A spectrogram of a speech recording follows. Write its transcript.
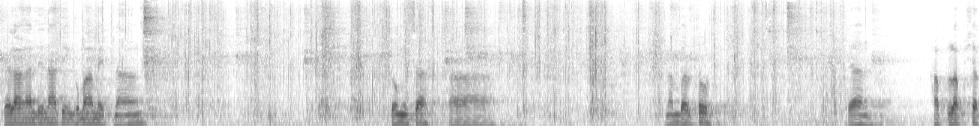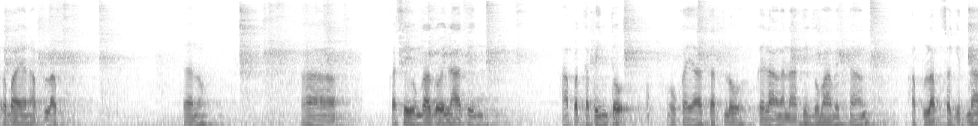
Kailangan din natin gumamit ng itong isa ah, number 2 yan. Half lap siya kabayan half lap yan o ah, kasi yung gagawin natin apat na pinto o kaya tatlo kailangan natin gumamit ng half lap sa gitna.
